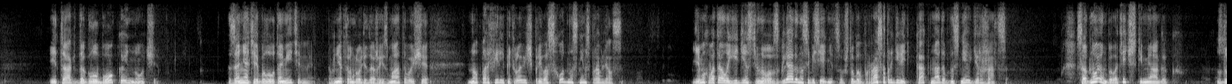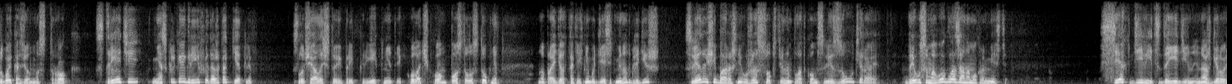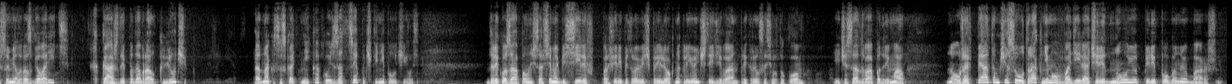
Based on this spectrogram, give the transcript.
и так до глубокой ночи. Занятие было утомительное, в некотором роде даже изматывающее, но Порфирий Петрович превосходно с ним справлялся. Ему хватало единственного взгляда на собеседницу, чтобы в раз определить, как надо с нею держаться. С одной он был отечески мягок, с другой казенно строг, с третьей несколько игрив и даже кокетлив. Случалось, что и прикрикнет, и кулачком по столу стукнет, но пройдет каких-нибудь десять минут, глядишь, следующий барышня уже собственным платком слезу утирает, да и у самого глаза на мокром месте. Всех девиц до единой наш герой сумел разговорить, к каждой подобрал ключик, однако сыскать никакой зацепочки не получилось. Далеко за полночь, совсем обессилев, Порфирий Петрович прилег на клеенчатый диван, прикрылся сюртуком — и часа два подремал, но уже в пятом часу утра к нему вводили очередную перепуганную барышню.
